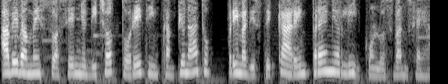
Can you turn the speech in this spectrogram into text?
aveva messo a segno 18 reti in campionato, prima di steccare in Premier League con lo Svansea.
